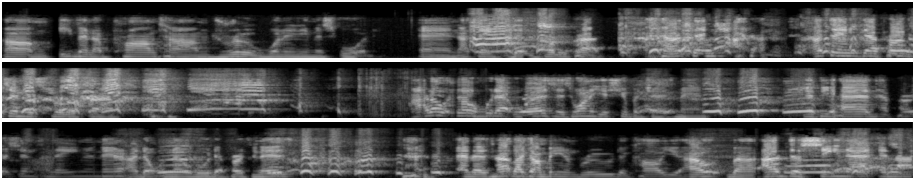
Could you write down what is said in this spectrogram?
um, even a prime time Drew wouldn't even scored. And I think that's full of crap. I think I think that person is full of crap. I don't know who that was. It's one of your super chats, man. If you had that person's name in there, I don't know who that person is. and it's not like I'm being rude to call you out, but I've just seen that and I,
